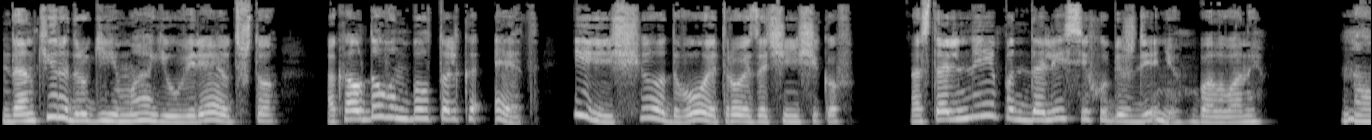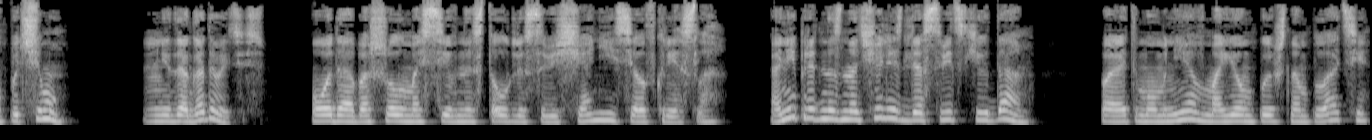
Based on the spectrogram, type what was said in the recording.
Данкир и другие маги уверяют, что околдован был только Эд и еще двое-трое зачинщиков. Остальные поддались их убеждению, болваны. Но почему? Не догадываетесь? Ода обошел массивный стол для совещания и сел в кресло. Они предназначались для свитских дам, поэтому мне в моем пышном платье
